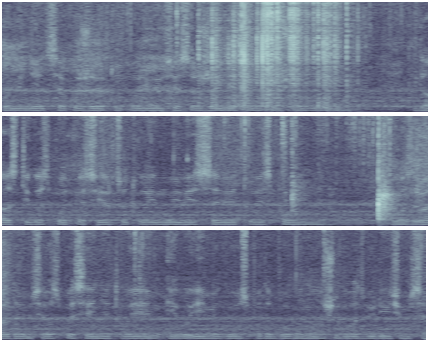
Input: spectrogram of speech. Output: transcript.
Поменять всякую жертву твою и все сожжения твои точно буду. Даст ти Господь по сердцу твоему и весь совет твой исполнит. Возрадуемся о спасении Твоем и во имя Господа Бога нашего возвеличимся.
